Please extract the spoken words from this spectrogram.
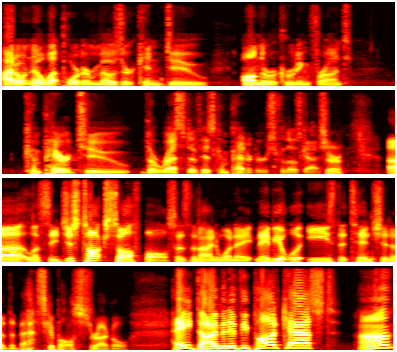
I don't know what Porter Moser can do on the recruiting front compared to the rest of his competitors for those guys. Sure. Uh, let's see. Just talk softball, says the 918. Maybe it will ease the tension of the basketball struggle. Hey, Diamond Envy Podcast. Huh?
